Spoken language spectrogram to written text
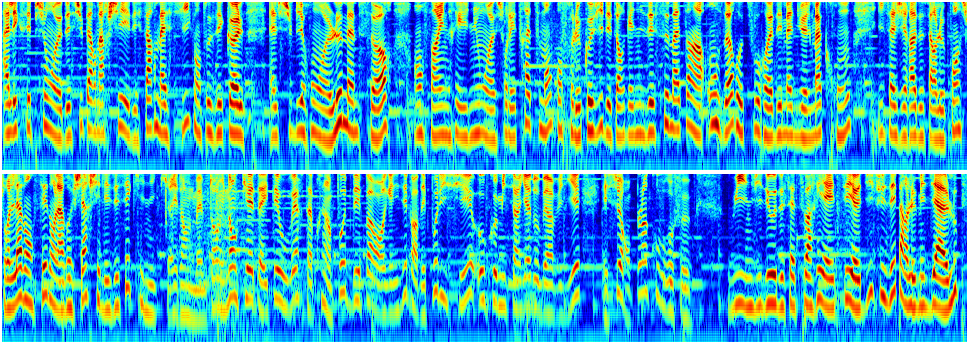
à l'exception euh, des supermarchés et des pharmacies. Quant aux écoles, elles subiront euh, le même sort. Enfin, une réunion sur les traitements contre le Covid est organisée ce matin à 11h autour d'Emmanuel Macron. Il s'agira de faire le point sur l'avancée dans la recherche et les essais cliniques. Et dans le même temps, une enquête a été ouverte après un pot de départ organisé par des policiers au commissariat d'Aubervilliers et ce en plein couvre-feu. Oui, une vidéo de cette soirée a été diffusée par le média Loops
